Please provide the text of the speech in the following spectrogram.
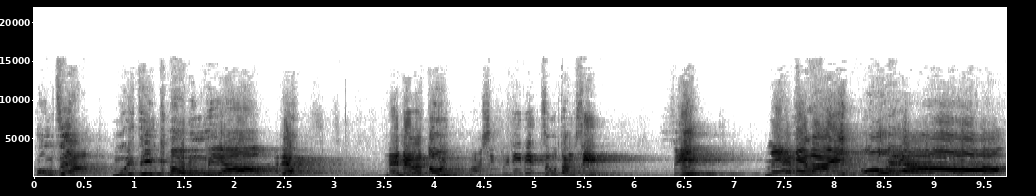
公子啊，没听可了。阿爹，妹妹来对，那是对你的做当心。是，妹妹来。对呀。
